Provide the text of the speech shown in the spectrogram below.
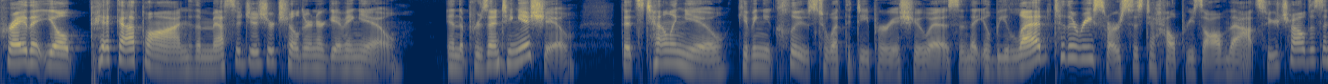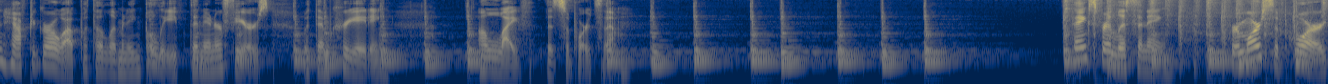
pray that you'll pick up on the messages your children are giving you in the presenting issue that's telling you, giving you clues to what the deeper issue is, and that you'll be led to the resources to help resolve that. So your child doesn't have to grow up with a limiting belief that interferes with them creating a life that supports them. Thanks for listening. For more support,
